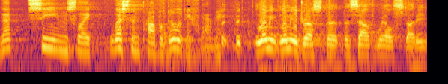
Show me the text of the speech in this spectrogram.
that seems like less than probability for me. But, but let me let me address the, the South Wales study,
